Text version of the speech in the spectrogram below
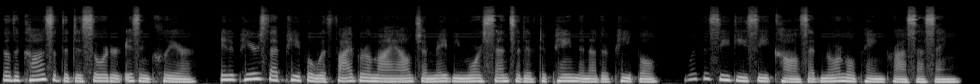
Though the cause of the disorder isn't clear, it appears that people with fibromyalgia may be more sensitive to pain than other people, what the CDC calls abnormal pain processing.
